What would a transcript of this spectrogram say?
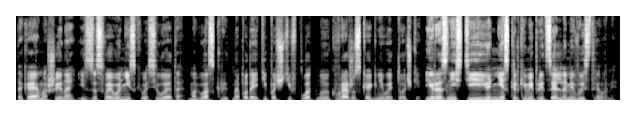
Такая машина из-за своего низкого силуэта могла скрытно подойти почти вплотную к вражеской огневой точке и разнести ее несколькими прицельными выстрелами.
